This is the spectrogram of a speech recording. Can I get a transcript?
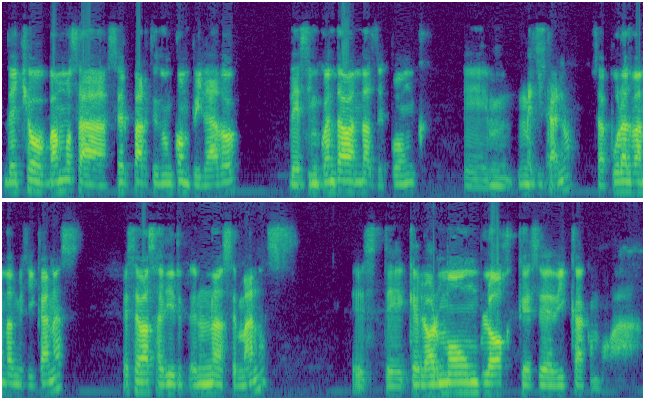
De hecho, vamos a ser parte de un compilado de 50 bandas de punk eh, mexicano, o sea, puras bandas mexicanas. Ese va a salir en unas semanas. Este, que lo armó un blog que se dedica como a,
